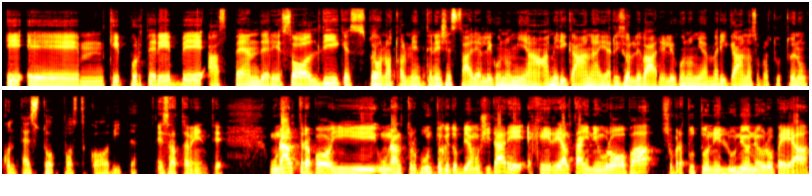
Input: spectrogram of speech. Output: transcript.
e ehm, che porterebbe a spendere soldi che sono attualmente necessari all'economia americana e a risollevare l'economia americana, soprattutto in un contesto post-Covid. Esattamente. Poi, un altro punto che dobbiamo citare è che in realtà in Europa, soprattutto nell'Unione Europea,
